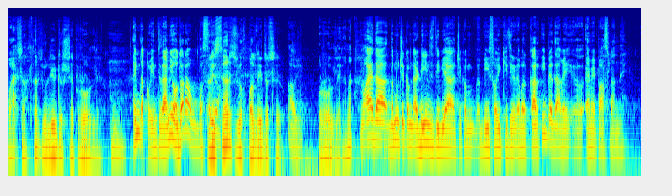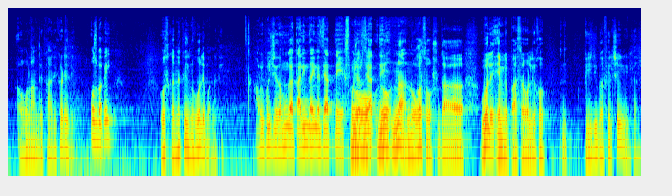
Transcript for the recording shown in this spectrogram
وایس چانسلر یو لیډرشپ رول دی ایم د قوی انتظامی او دره بس ریسرچ یو خپل لیډرشپ او جی رول دی کنه نو آیا دا د مو چې کوم دا ډینز دی بیا چې کوم 20 او 21 زیړ کار کوي بیا دا ایم ای پاس لاندې او لاندې کاری کړی دی اوس به کوي اوس که نه کوي نو ولې به نه کوي؟ هغوی پوهېږي چې زموږ تعلیم د نه زیات دی، ایکسپوژر زیات دی. نو نه نو غه څه وشو دا ولې ایم ای پاس راولي خو پي ایچ ډي به فیل شوي وي کنه.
